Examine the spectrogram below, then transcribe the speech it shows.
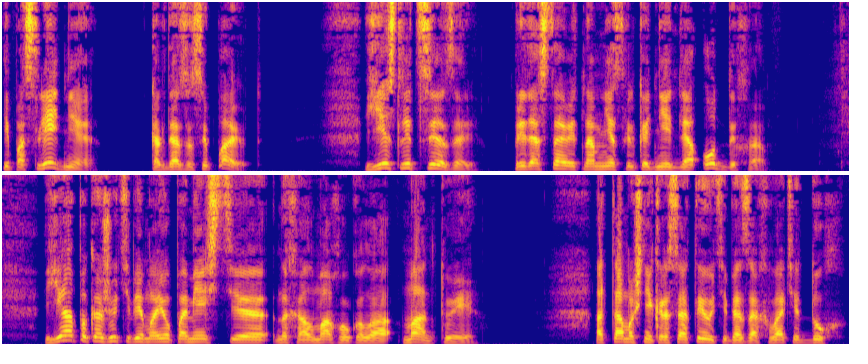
и последнее, когда засыпают. Если Цезарь предоставит нам несколько дней для отдыха, я покажу тебе мое поместье на холмах около Мантуи. От тамошней красоты у тебя захватит дух.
